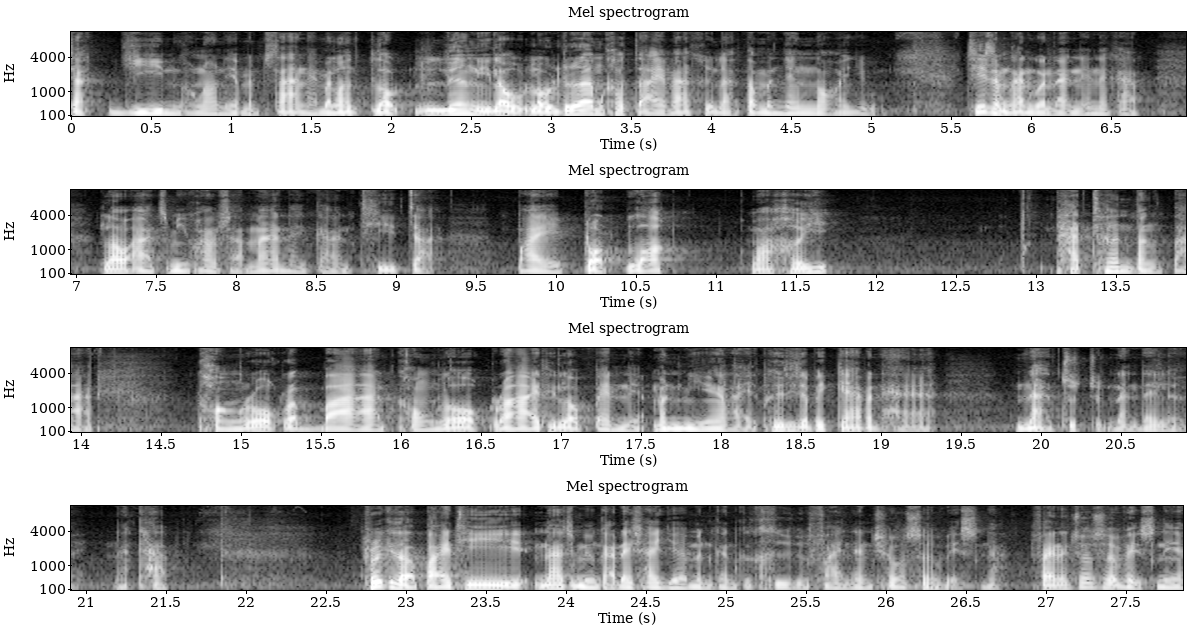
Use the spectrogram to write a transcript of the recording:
จากยีนของเราเนี่ยมันสร้างไงบ้างเราเราเรื่องนี้เราเราเริ่มเข้าใจมากขึ้นแล้วแต่มันยังน้อยอยู่ ที่สำคัญกว่านั้นเนี่ยนะครับ เราอาจจะมีความสามารถในการที่จะไปปลดล็อกว่าเฮ้ยแพทเทิร์นต่างๆ ของโรคระบาดของโรคร้ายที่เราเป็นเนี่ยมันมีอะไรเพื่อที่จะไปแก้ปัญหาณจุดจุดนั้นได้เลยนะครับธุรกิจต่อไปที่น่าจะมีโอกาสได้ใช้เยอะเหมือนกันก็คือ financial service นะ financial service เนี่ย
